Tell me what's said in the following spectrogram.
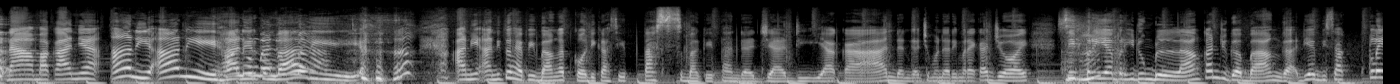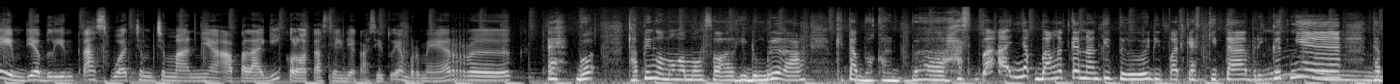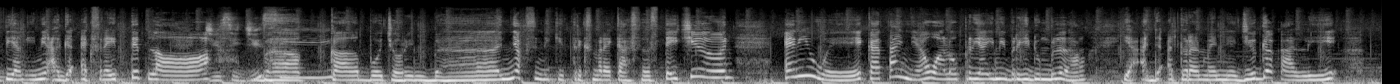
Nah makanya Ani Ani hadir Lumba-lumba. kembali. Ani Ani tuh happy banget kok dikasih tas sebagai tanda jadi ya kan dan gak cuma dari mereka Joy si pria berhidung belang kan juga bangga dia bisa klaim dia beliin tas buat cem-cemannya apalagi kalau tas yang dia kasih itu yang bermerek Eh, Bo, tapi ngomong-ngomong soal hidung belang, kita bakal bahas banyak banget kan nanti tuh di podcast kita berikutnya. Tapi yang ini agak X-rated loh. Juicy, juicy. Bakal bocorin banyak sneaky tricks mereka, so stay tune. Anyway, katanya walau pria ini berhidung belang, ya ada aturan mainnya juga kali.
